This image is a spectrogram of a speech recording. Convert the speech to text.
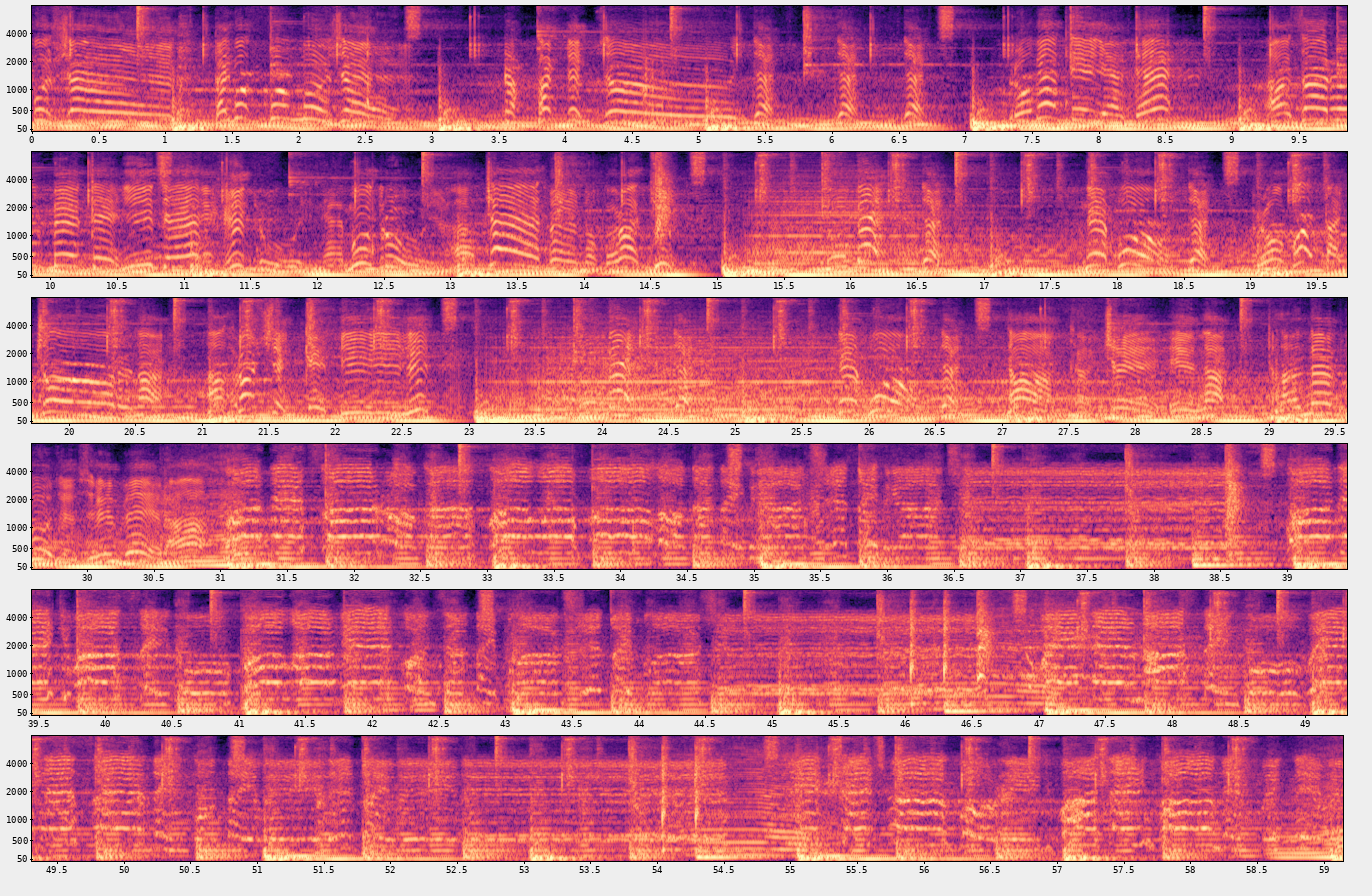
може, дай Бог поможе. Де, де, де? Робити є де, а заробити ніде. Не хитруй, не мудруй, а чесно працюй. Робити не буде, робота чорна, а грошики білі. That's Let's talk again. Tá na bunda, Zimbera. Começou. Yeah.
